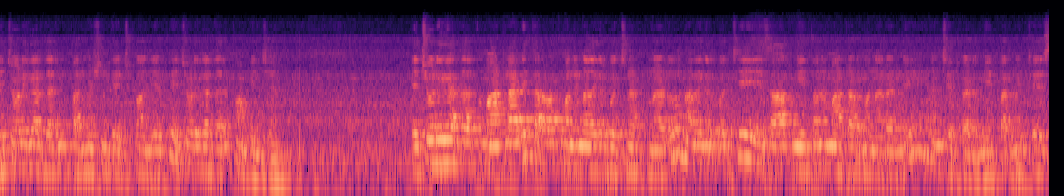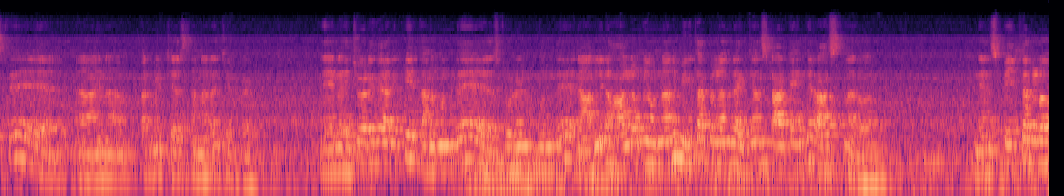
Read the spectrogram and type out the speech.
హెచ్ఓడి గారి దగ్గర పర్మిషన్ తెచ్చుకో అని చెప్పి హెచ్ఓడి గారి దగ్గరికి పంపించాను. హెచ్ఓడి గారి దగ్గర మాట్లాడి తర్వాత మళ్ళీ నా దగ్గరికి వచ్చినట్టున్నాడు నా దగ్గరికి వచ్చి సార్ మీతోనే మాట్లాడమన్నారండి అని చెప్పాడు. మీరు పర్మిట్ చేస్తే ఆయన పర్మిట్ చేస్తున్నారని చెప్పాడు. నేను హెచ్ఓడి గారికి తన ముందే స్టూడెంట్ ముందే ఆల్రెడీ హాల్లోనే ఉన్నాను మిగతా పిల్లలందరూ ఎగ్జామ్ స్టార్ట్ అయింది రాస్తున్నారు వాళ్ళు. నేను స్పీకర్లో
